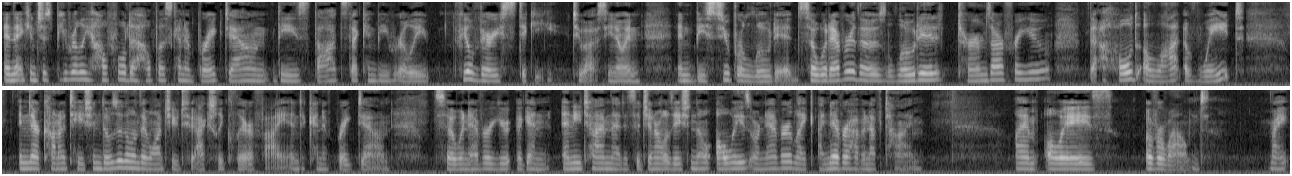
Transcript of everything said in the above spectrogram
And that can just be really helpful to help us kind of break down these thoughts that can be really feel very sticky to us, you know, and, and be super loaded. So, whatever those loaded terms are for you that hold a lot of weight in their connotation, those are the ones I want you to actually clarify and to kind of break down. So, whenever you're, again, anytime that it's a generalization, though, always or never, like, I never have enough time I'm always overwhelmed, right?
